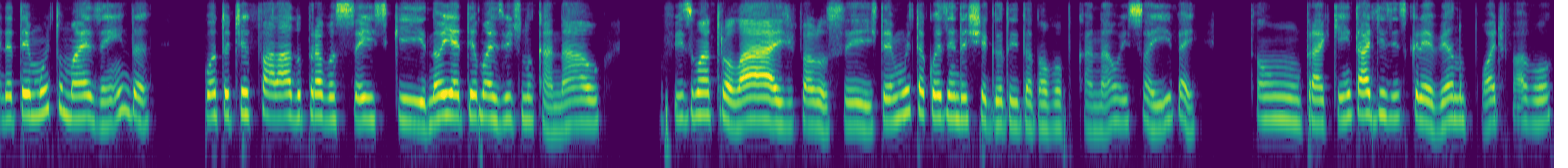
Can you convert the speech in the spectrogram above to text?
Ainda tem muito mais ainda. Enquanto eu tinha falado pra vocês que não ia ter mais vídeo no canal, eu fiz uma trollagem pra vocês. Tem muita coisa ainda chegando ainda nova pro canal. É isso aí, velho. Então, pra quem tá desinscrevendo, pode, favor,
